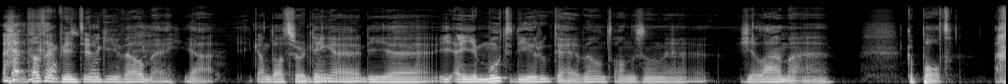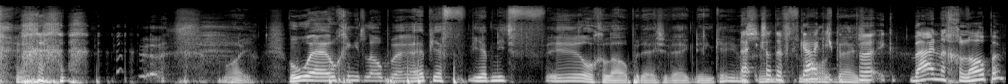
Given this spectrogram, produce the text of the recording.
Ja, dat heb je natuurlijk hier wel mee. Ja, je kan dat soort dingen, eh, die, eh, en je moet die route hebben, want anders dan, is je lama kapot. Mooi. Hoe, eh, hoe ging het lopen? Heb je, je hebt niet veel gelopen deze week, denk ik. Ik zat eh, even te kijken. Ik heb, eh, ik heb weinig gelopen.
